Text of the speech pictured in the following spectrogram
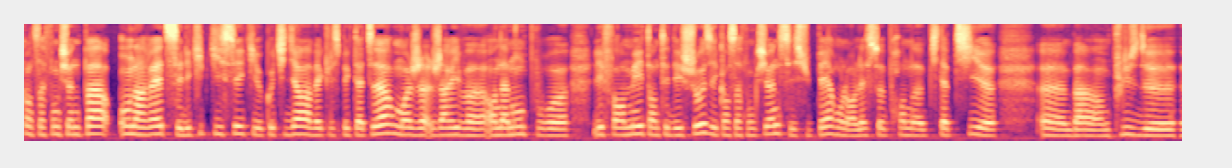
Quand ça fonctionne pas, on arrête. C'est l'équipe qui sait, qui est au quotidien avec les spectateurs. Moi, j'arrive en amont pour les former, tenter des choses et quand ça fonctionne, c'est super. On leur laisse prendre petit à petit ben, plus de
